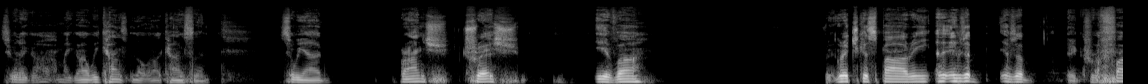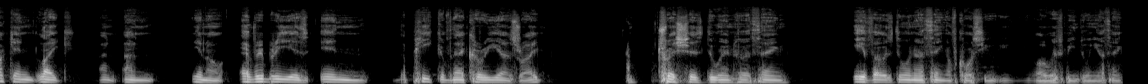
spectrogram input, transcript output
So we're like, oh my God, we can't, no, we're not canceling. So we had Branch, Trish, Eva, Rich Gaspari. It was a, it was a, Big crew. a fucking like, and, and, you know, everybody is in the peak of their careers, right? Trish is doing her thing. Eva is doing her thing. Of course, you, you, you've always been doing your thing.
